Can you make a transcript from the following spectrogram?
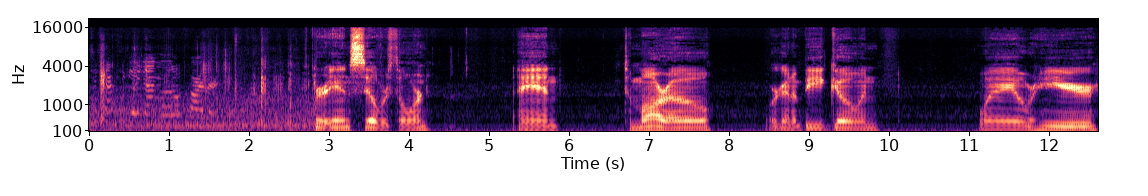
just have to go down a little farther. We're in Silverthorne, and tomorrow we're gonna be going way over here.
